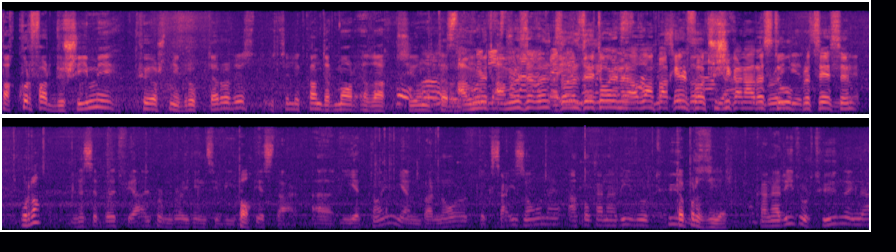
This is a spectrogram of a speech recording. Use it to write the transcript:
pa kurrfarë dyshimi, ky është një grup terrorist, i cili ka ndërmarrë edhe aksione terroristike. A mundet zëvendësdrejtori me na dhan pak info qysh i kanë arrestu, procesin? Urdhro? Nëse bëhet fjalë për mbrojtjen civile, po. pjesëtarë, a jetojnë, janë banorë të kësaj zone apo kanë arritur të hyjnë? Të përzier. Kanë arritur të hyjnë nga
